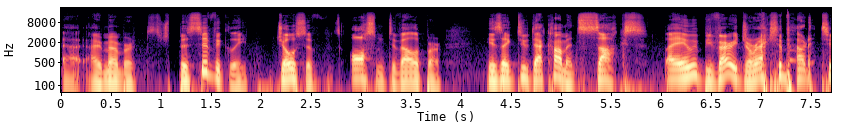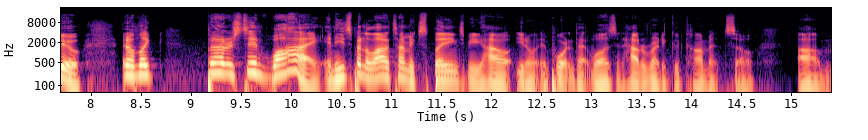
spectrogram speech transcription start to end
uh, I remember specifically Joseph, awesome developer. He's like, dude, that comment sucks. Like, it would be very direct about it too, and I'm like, but I understand why. And he'd spend a lot of time explaining to me how you know important that was and how to write a good comment. So um,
